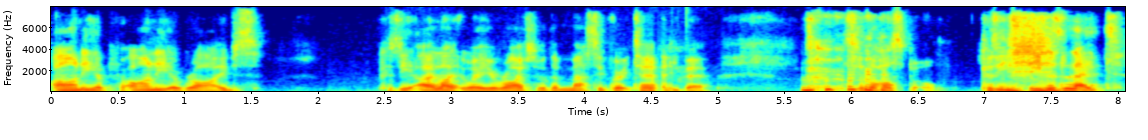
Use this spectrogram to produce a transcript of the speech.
Arnie Arnie arrives because I like the way he arrives with a massive great teddy bear to the hospital because he he was late.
